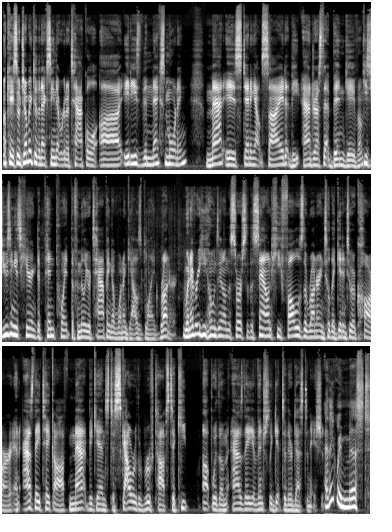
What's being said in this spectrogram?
Okay, so jumping to the next scene that we're going to tackle, uh, it is the next morning. Matt is standing outside the address that Ben gave him. He's using his hearing to pinpoint the familiar tapping of one of Gao's blind runner. Whenever he hones in on the source of the sound, he follows the runner until they get into a car, and as they take off, Matt begins to scour the rooftops to keep up with them as they eventually get to their destination. I think we missed.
